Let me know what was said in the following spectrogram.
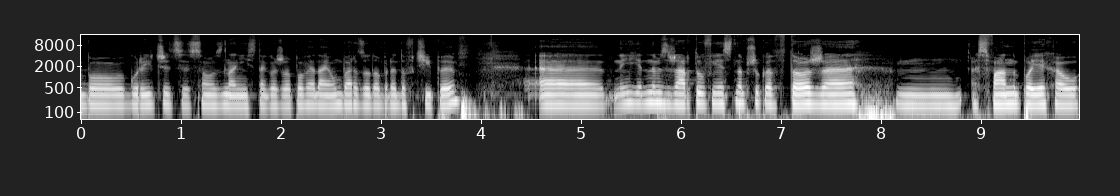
bo Góryjczycy są znani z tego, że opowiadają bardzo dobre dowcipy. E, no jednym z żartów jest na przykład to, że mm, Swan pojechał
